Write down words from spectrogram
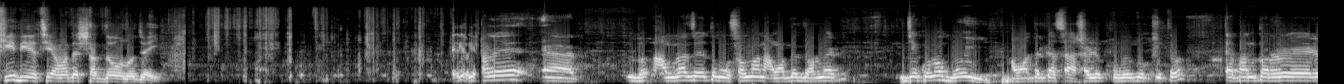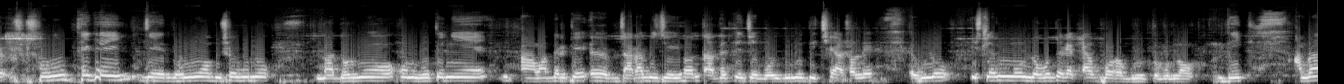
কি দিয়েছি আমাদের সাধ্য অনুযায়ী। তাহলে আমরা যেহেতু মুসলমান, আমাদের ধর্মের যে কোনো বই আমাদের কাছে আসলে খুবই উপকৃত। তেপান্তরের শুরু থেকেই যে ধর্মীয় বিষয়গুলো বা ধর্মীয় অনুভূতি নিয়ে আমাদেরকে যারা বিজয়ী হন তাদেরকে যে বইগুলো দিচ্ছে আসলে এগুলো ইসলামী মূল্যবোধের একটা বড় গুরুত্বপূর্ণ দিক। আমরা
